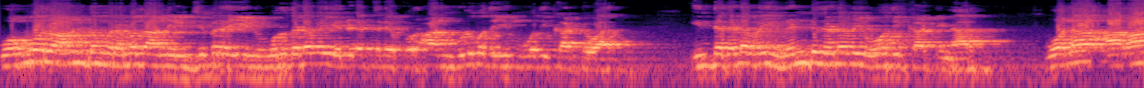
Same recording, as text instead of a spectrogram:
ஒவ்வொரு ஆண்டும் ரமலானில் ஜிபரையில் ஒரு தடவை என்னிடத்திலே குர்ஆன் முழுவதையும் ஓதி காட்டுவார். இந்த தடவை ரெண்டு தடவை ஓதி காட்டினார். ஒலா அரா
